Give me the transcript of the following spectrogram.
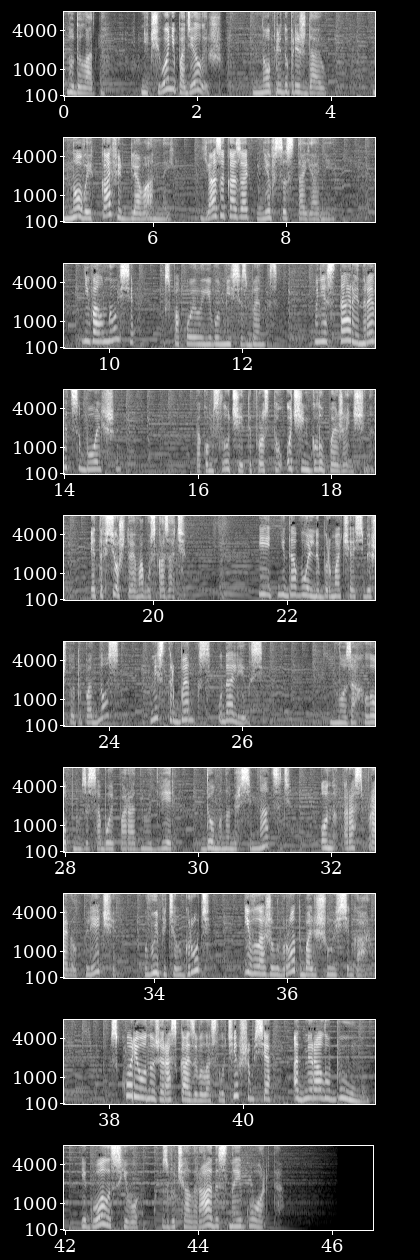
Ну да ладно. Ничего не поделаешь. Но предупреждаю. Новый кафель для ванной я заказать не в состоянии. Не волнуйся, успокоила его миссис Бэнкс. Мне старый нравится больше. В таком случае ты просто очень глупая женщина. Это все, что я могу сказать. И, недовольно бормоча себе что-то под нос, мистер Бэнкс удалился. Но, захлопнув за собой парадную дверь дома номер 17, он расправил плечи, выпятил грудь и вложил в рот большую сигару. Вскоре он уже рассказывал о случившемся адмиралу Буму, и голос его звучал радостно и гордо.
